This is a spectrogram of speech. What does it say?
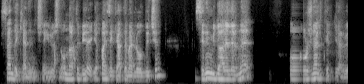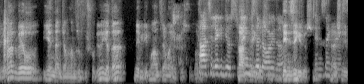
sen de kendin içine giriyorsun. Onlar tabii yapay zeka temelli olduğu için senin müdahalelerine orijinal tepkiler veriyorlar ve o yeniden canlandırılmış oluyor ya da ne bileyim antrenman yapıyorsun. Falan. Tatile gidiyorsun. Tatile en güzeli gidiyorsun. oydu. Denize giriyorsun. Denize Her şey.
